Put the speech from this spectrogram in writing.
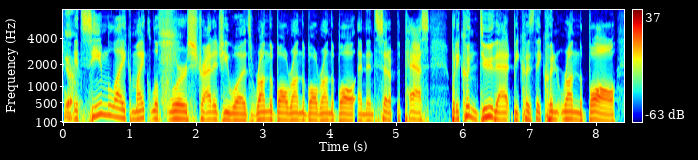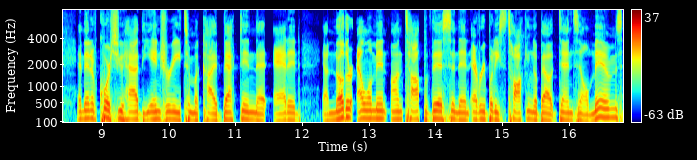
Yeah. It seemed like Mike LaFleur's strategy was run the ball, run the ball, run the ball, and then set up the pass, but he couldn't do that because they couldn't run the ball. And then, of course, you had the injury to Mekhi Becton that added – another element on top of this. And then everybody's talking about Denzel Mims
